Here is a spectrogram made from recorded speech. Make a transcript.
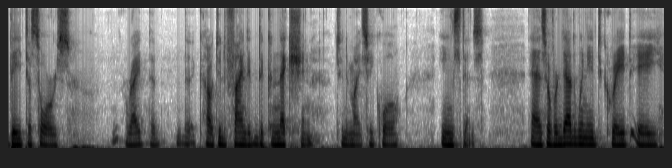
data source, right? The, the, how to define it, the connection to the MySQL instance. And so for that, we need to create a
